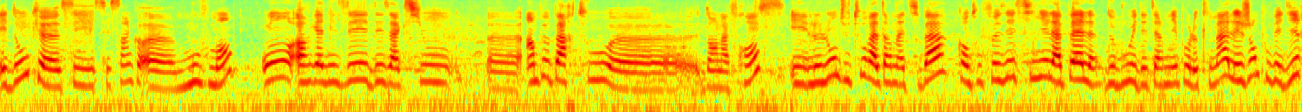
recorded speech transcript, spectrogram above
Et donc euh, ces, ces cinq mouvements ont organisé des actions euh, un peu partout euh, dans la France. Et le long du tour Alternativa, quand on faisait signer l'appel debout et déterminé pour le climat, les gens pouvaient dire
